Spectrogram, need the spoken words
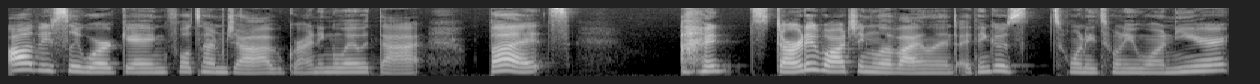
Obviously working, full-time job, grinding away with that. But I started watching Love Island, I think it was 2021 year.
